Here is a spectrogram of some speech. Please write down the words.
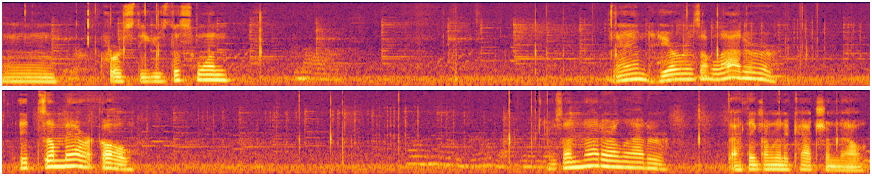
Mm, forced to use this one. And here is a ladder. It's a miracle. There's another ladder. I think I'm gonna catch him now.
